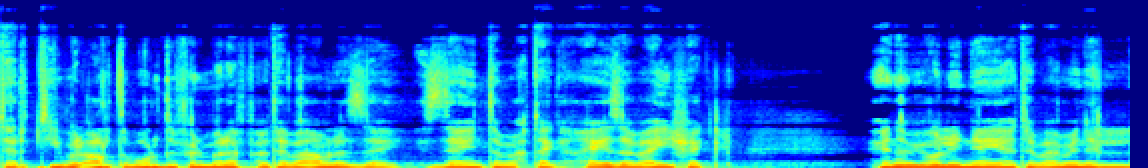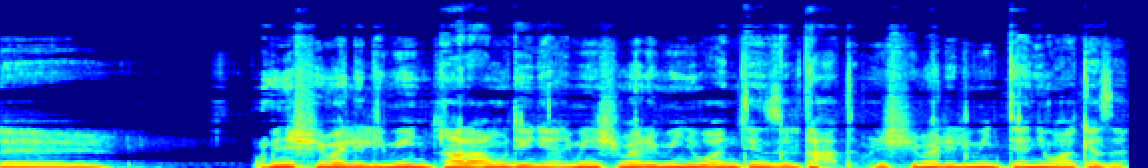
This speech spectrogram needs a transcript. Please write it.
ترتيب ال art board في الملف هتبقى عاملة إزاي؟ إزاي أنت محتاجها؟ عايزها بأي شكل؟ هنا بيقول لي إن هي هتبقى من ال من الشمال اليمين على عمودين يعني من الشمال اليمين وبعدين تنزل تحت من الشمال اليمين تاني وهكذا.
